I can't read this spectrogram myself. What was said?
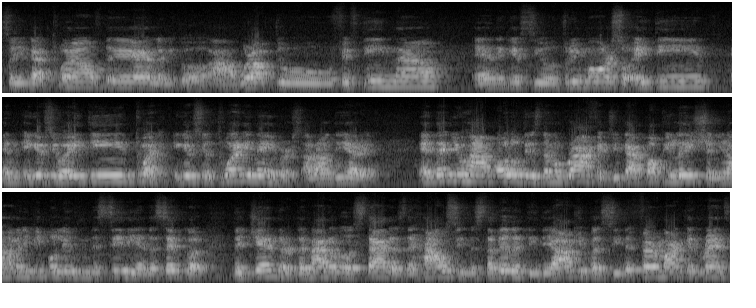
So you got 12 there. Let me go. Uh, we're up to 15 now. And it gives you three more, so 18. And it gives you 18, 20. It gives you 20 neighbors around the area. And then you have all of these demographics. You got population, you know, how many people live in the city and the zip code, the gender, the marital status, the housing, the stability, the occupancy, the fair market rents,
